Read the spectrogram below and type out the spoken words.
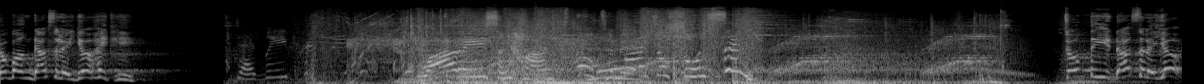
ระวังดักส เลเยอร์ให้ที Deadly precision. วารีสังหารหมู่บ้าน Ultimate. เจ้าสูญสิ้นโจมตีดักสเลเยอร์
